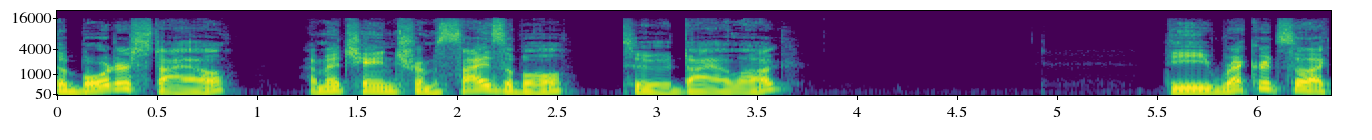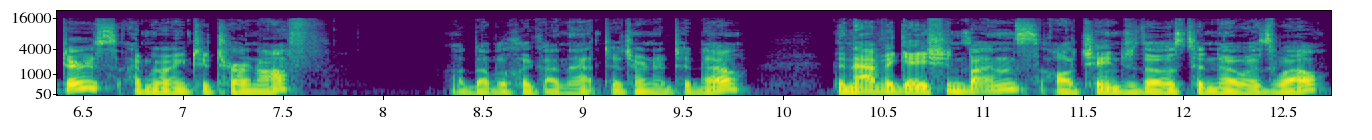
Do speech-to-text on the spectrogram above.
The border style, I'm going to change from sizable to dialog. The record selectors, I'm going to turn off. I'll double click on that to turn it to no. The navigation buttons, I'll change those to no as well.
